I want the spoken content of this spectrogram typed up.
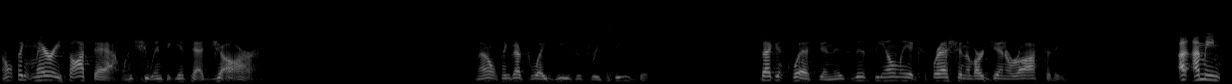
I don't think Mary thought that when she went to get that jar. And I don't think that's the way Jesus received it. Second question Is this the only expression of our generosity? I, I mean,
